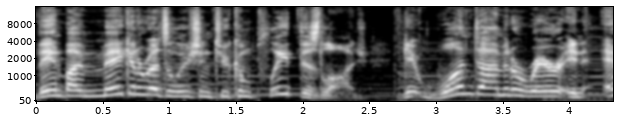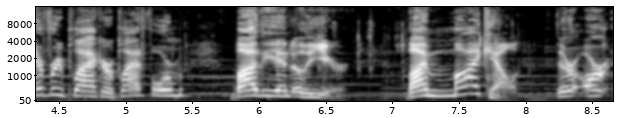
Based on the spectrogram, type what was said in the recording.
than by making a resolution to complete this lodge, get one diamond or rare in every plaque or platform by the end of the year. By my count, there are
